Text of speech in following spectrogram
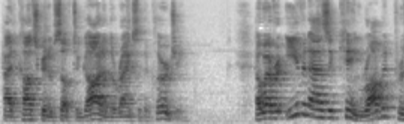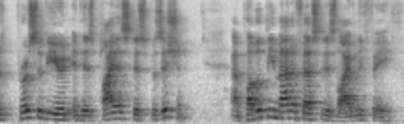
had consecrated himself to God in the ranks of the clergy. However, even as a king, Robert per persevered in his pious disposition and publicly manifested his lively faith.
